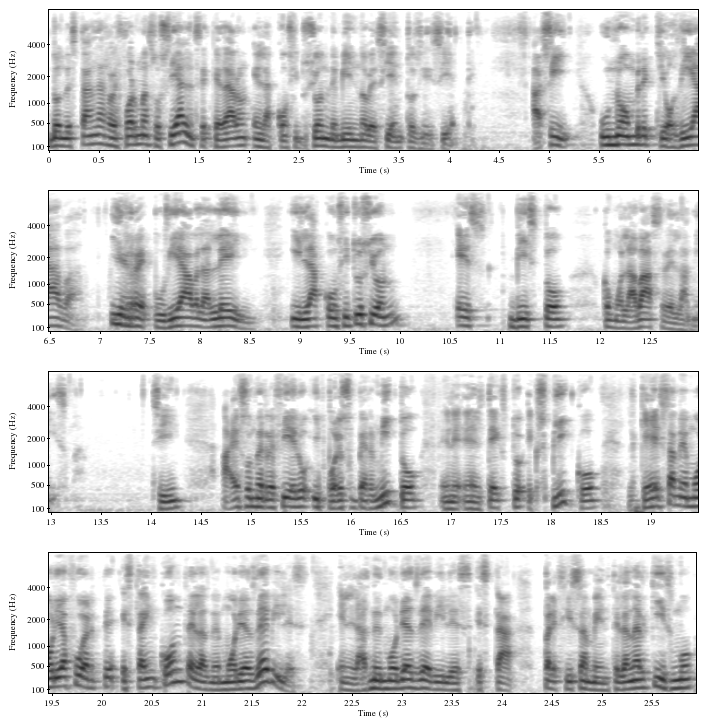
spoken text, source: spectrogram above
donde están las reformas sociales que quedaron en la Constitución de 1917. Así, un hombre que odiaba y repudiaba la ley y la Constitución es visto como la base de la misma. ¿Sí? A eso me refiero y por eso permito, en, el texto explico que esa memoria fuerte está en contra de las memorias débiles. En las memorias débiles está precisamente el anarquismo,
